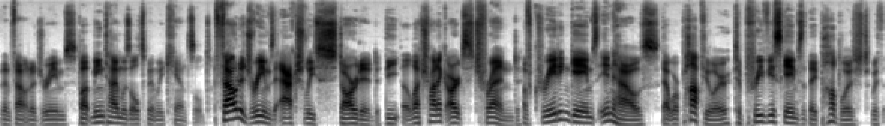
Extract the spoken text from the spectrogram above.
than Fountain of Dreams, but Meantime was ultimately canceled. Fountain of Dreams actually started the Electronic Arts trend of creating games in house that were popular to previous games that they published with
